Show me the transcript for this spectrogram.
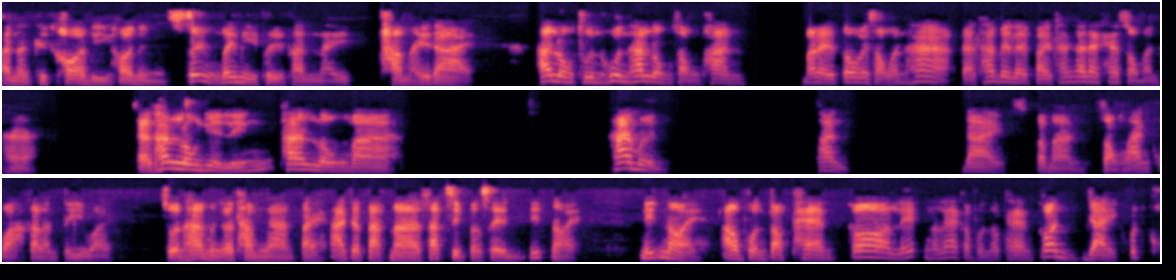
อันนั้นคือข้อดีข้อหนึ่ง ซึ่งไม่มีผลิตภัณฑ์ไหนทำให้ได้ ถ้าลงทุนหุ้นท่านลงสองพันมันอาจจะโตไปสองพันห้าแต่ท่านเป็นอะไรไปท่านก็ได้แค่สองพันห้าแต่ท่านลงอยู่ลิงก์ท่านลงมาห้าหมื่นท่าน ได้ประมาณสองล้านกว่าการันตีไว้ ส่วนห้าหมื่นก็ทำงานไป อาจจะตัดมาสักสิบเปอร์เซ็นนิดหน่อย นิดหน่อย เอาผลตอบแทนก็เล็กมาแลกกับผลตอบแทนก้อนใหญ่โค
